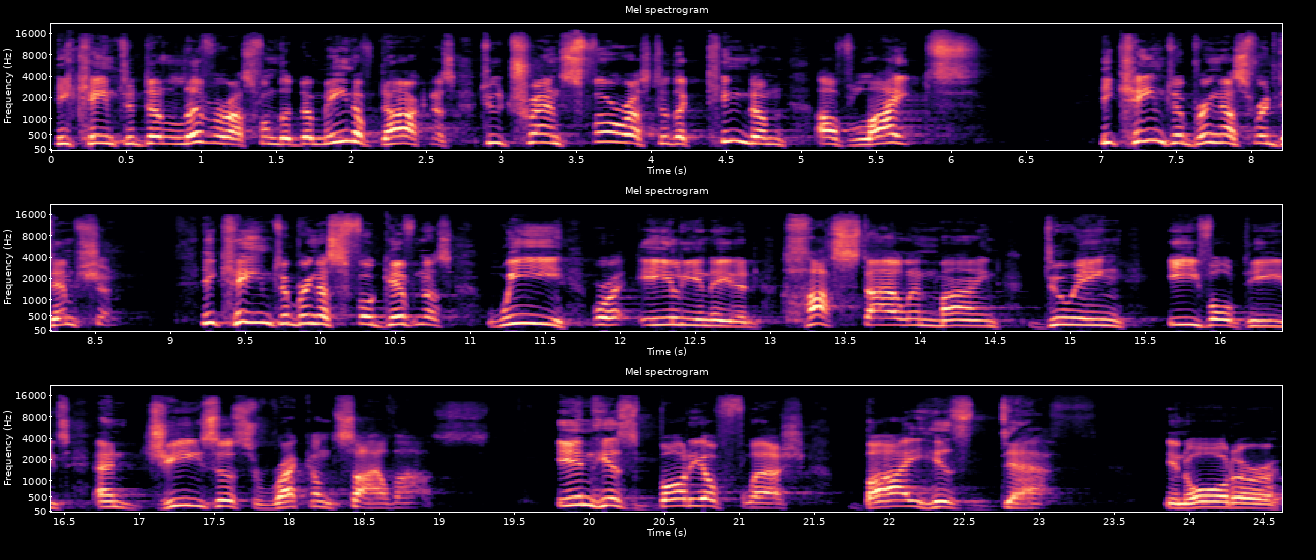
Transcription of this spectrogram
He came to deliver us from the domain of darkness, to transfer us to the kingdom of light. He came to bring us redemption. He came to bring us forgiveness. We were alienated, hostile in mind, doing evil deeds, and Jesus reconciled us in his body of flesh by his death in order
